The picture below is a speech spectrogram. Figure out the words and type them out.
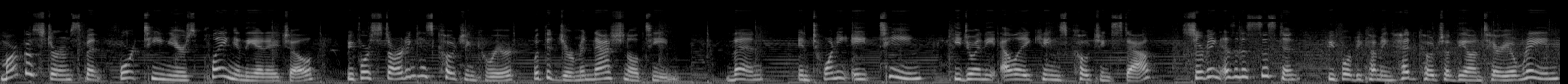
Marco Sturm spent 14 years playing in the NHL before starting his coaching career with the German national team. Then, in 2018, he joined the LA Kings coaching staff, serving as an assistant before becoming head coach of the Ontario Reign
